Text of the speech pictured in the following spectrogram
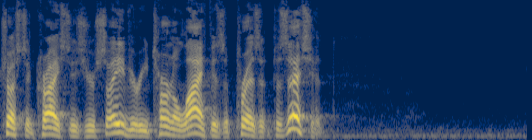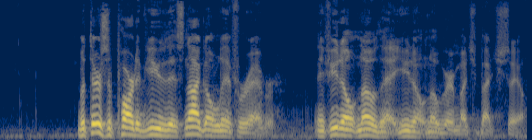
trusted Christ as your Savior, eternal life is a present possession. But there's a part of you that's not going to live forever. And if you don't know that, you don't know very much about yourself.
